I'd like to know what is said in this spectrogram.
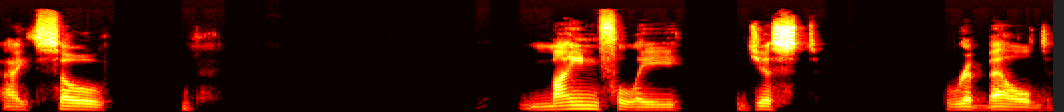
I so mindfully just rebelled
